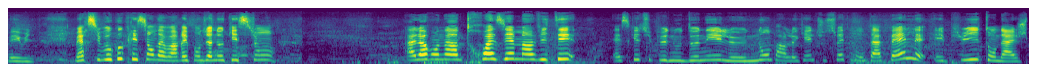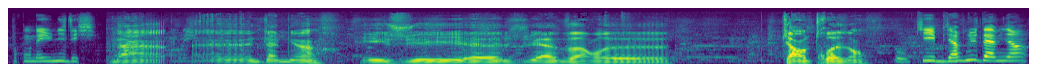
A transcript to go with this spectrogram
Mais oui. Merci beaucoup, Christian, d'avoir répondu à nos questions. Alors, on a un troisième invité Est-ce que tu peux nous donner le nom par lequel tu souhaites qu'on t'appelle et puis ton âge pour qu'on ait une idée? Ben, euh, Damien. Et j'ai, euh, je vais avoir euh, 43 ans. Ok, bienvenue Damien.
